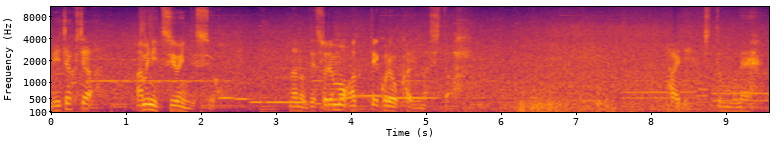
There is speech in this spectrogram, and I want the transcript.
めちゃくちゃ雨に強いんですよ。なのでそれもあってこれを買いました。はい。ちょっともうね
